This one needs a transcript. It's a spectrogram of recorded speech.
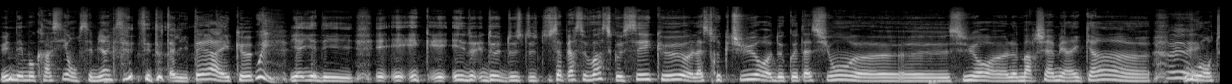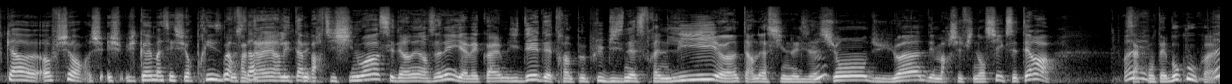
une démocratie. On sait bien que c'est totalitaire et que Oui. il y, a- il y a des et, et- et- et de, de- de- de s'apercevoir ce que c'est que la structure de cotation sur le marché américain ou en tout cas offshore. Je, je suis quand même assez surprise Ouais, de enfin, ça. derrière l'État parti chinois, ces dernières années, il y avait quand même l'idée d'être un peu plus business friendly, euh, internationalisation du yuan, des marchés financiers, etc. Ça Ouais. comptait beaucoup quand même.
